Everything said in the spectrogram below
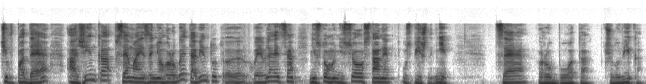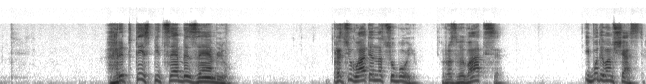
чи впаде, а жінка все має за нього робити, а він тут, е, виявляється, ні з того, ні з цього стане успішним. Ні. Це робота чоловіка. Гребти з-під себе землю працювати над собою, розвиватися. І буде вам щастя.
